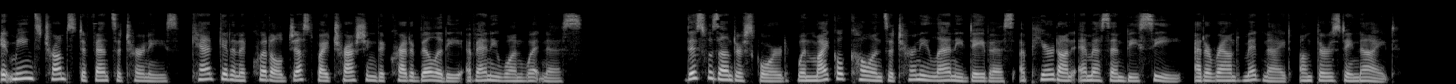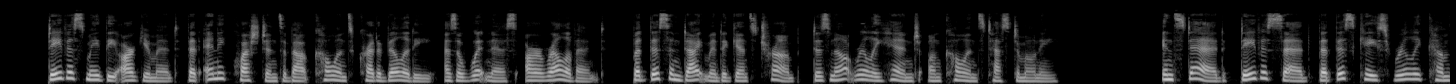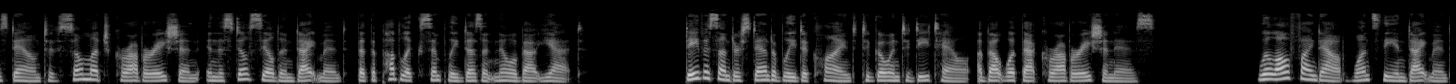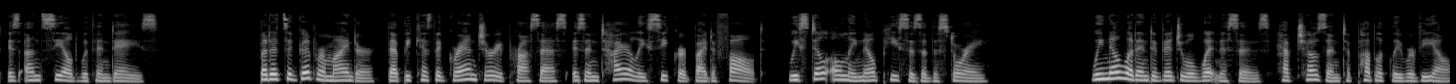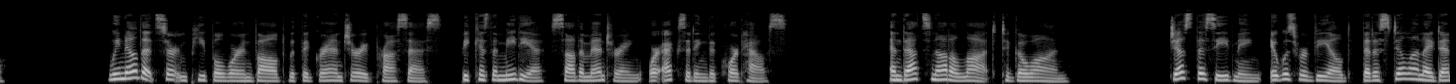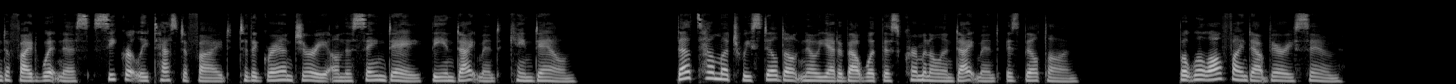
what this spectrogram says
It means Trump's defense attorneys can't get an acquittal just by trashing the credibility of any one witness. This was underscored when Michael Cohen's attorney Lanny Davis appeared on MSNBC at around midnight on Thursday night. Davis made the argument that any questions about Cohen's credibility as a witness are irrelevant, but this indictment against Trump does not really hinge on Cohen's testimony. Instead, Davis said that this case really comes down to so much corroboration in the still-sealed indictment that the public simply doesn't know about yet. Davis understandably declined to go into detail about what that corroboration is. We'll all find out once the indictment is unsealed within days. But it's a good reminder that because the grand jury process is entirely secret by default, we still only know pieces of the story. We know what individual witnesses have chosen to publicly reveal. We know that certain people were involved with the grand jury process because the media saw them entering or exiting the courthouse. And that's not a lot to go on. Just this evening, it was revealed that a still unidentified witness secretly testified to the grand jury on the same day the indictment came down. That's how much we still don't know yet about what this criminal indictment is built on but we'll all find out very soon.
